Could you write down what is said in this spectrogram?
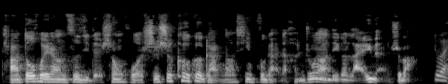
他都会让自己的生活时时刻刻感到幸福感的很重要的一个来源，是吧？对。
